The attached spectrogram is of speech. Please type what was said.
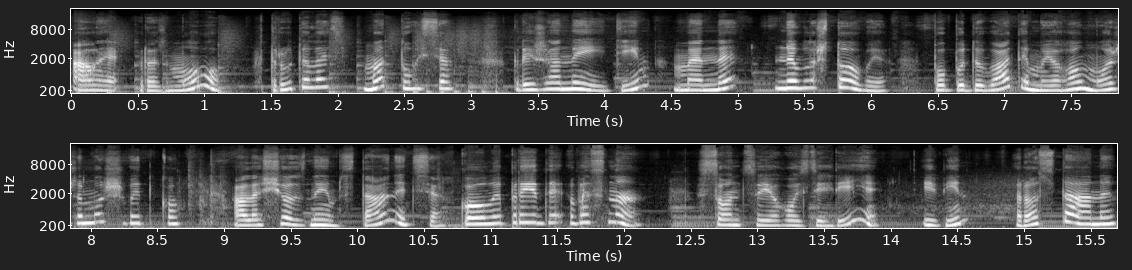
Але в розмову втрутилась матуся. Крижаний дім мене не влаштовує. Побудувати ми його можемо швидко. Але що з ним станеться, коли прийде весна? Сонце його зігріє і він розтане.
